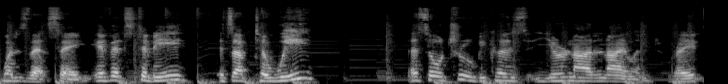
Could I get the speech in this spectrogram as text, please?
what does that say? If it's to be, it's up to we. That's so true because you're not an island, right?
